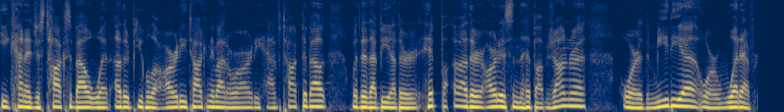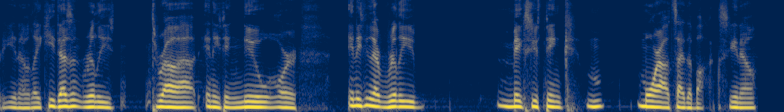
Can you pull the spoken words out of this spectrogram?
He kind of just talks about what other people are already talking about or already have talked about, whether that be other hip other artists in the hip hop genre or the media or whatever. You know, like he doesn't really throw out anything new or anything that really makes you think m- more outside the box. You know,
